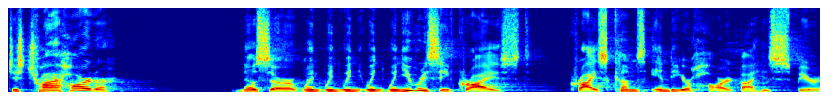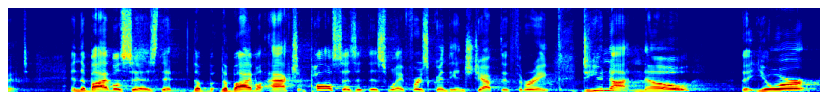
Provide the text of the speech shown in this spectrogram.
just try harder. No, sir. When, when, when, when, you receive Christ, Christ comes into your heart by his Spirit. And the Bible says that the, the Bible actually, Paul says it this way 1 Corinthians chapter 3. Do you not know that your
